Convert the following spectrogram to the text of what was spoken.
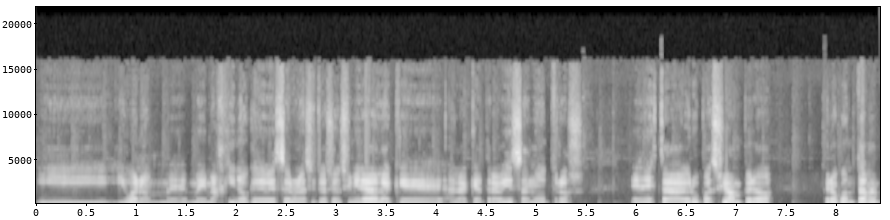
y, bueno, me, me, imagino que debe ser una situación similar a la que, a la que atraviesan otros en esta agrupación, pero, pero contame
